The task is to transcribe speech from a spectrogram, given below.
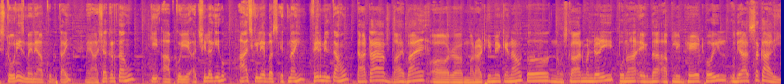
स्टोरीज मैंने आपको बताई, मैं आशा करता हूँ कि आपको ये अच्छी लगी हो। आज के लिए बस इतना ही। फिर मिलता हूँ। Tata bye bye. और मराठी में कहना तो नमस्कार मंडळी। पुन्हा एकदा आपली भेट होईल। उद्या सकाळी।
